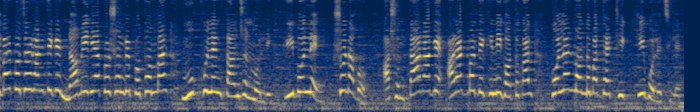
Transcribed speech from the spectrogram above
এবার প্রচার গাড়ি থেকে নামিয়ে দেওয়া প্রসঙ্গে প্রথমবার মুখ খুললেন কাঞ্চন মল্লিক। কি বললেন? শোনাবো। আসুন, তার আগে আর একবার দেখিনি গতকাল কল্যাণ বন্দ্যোপাধ্যায় ঠিক কি বলেছিলেন।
